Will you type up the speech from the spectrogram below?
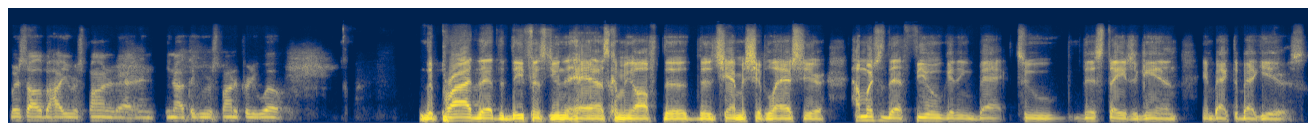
But it's all about how you respond to that, and you know, I think we responded pretty well the pride that the defense unit has coming off the the championship last year how much is that fuel getting back to this stage again in back-to-back years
